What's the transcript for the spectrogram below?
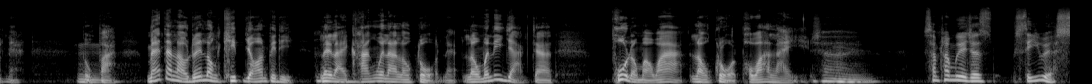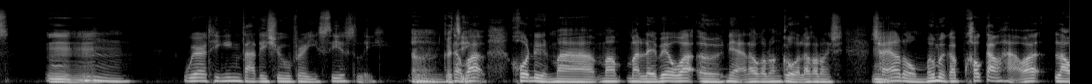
ธเนี่ยถูกปะแม้แต่เราด้วยลองคิดย้อนไปดิหลาย ๆ ครั้งเวลาเราโกรธเนี่ยเราไม่ได้อยากจะ พูดออกมาว่าเราโกรธเพราะว่าอะไร ใช่ sometimes we're just serious อืม we are taking that issue very seriously เออก็จริง แต่ว่าคนอื่นมามามาเลเบลว่าเออเนี่ยเรากำลังโกรธเรากำลังใช้อารมณ์มันเหมือนกับเขากล่าวหาว่าเรา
